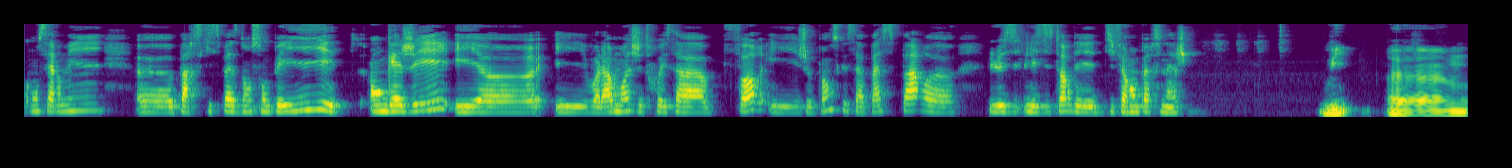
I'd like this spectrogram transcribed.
concernée euh, par ce qui se passe dans son pays, est engagée et, euh, et voilà, moi j'ai trouvé ça fort et je pense que ça passe par euh, les histoires des différents personnages. Oui, euh,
